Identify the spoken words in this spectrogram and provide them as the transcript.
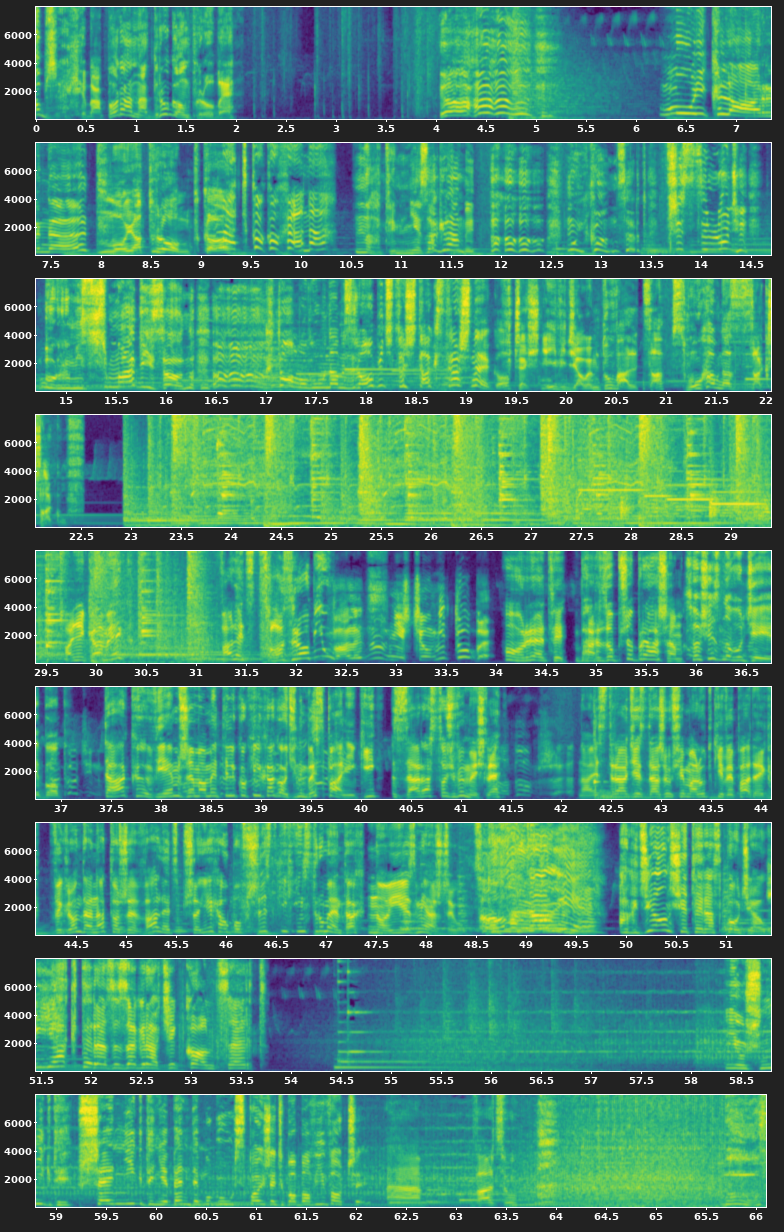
Dobrze, chyba pora na drugą próbę. Mój klarnet! Moja trąbka. Matko kochana! Na tym nie zagramy. Mój koncert. Wszyscy ludzie. Burmistrz Madison. Kto mógł nam zrobić coś tak strasznego? Wcześniej widziałem tu walca. Słuchał nas za krzaków. Panie Kamyk? Walec co zrobił? Walec zniszczył mi tubę. O, rety, bardzo przepraszam. Co się znowu dzieje, Bob? Tak, wiem, że mamy tylko kilka godzin, bez paniki. Zaraz coś wymyślę. Na estradzie zdarzył się malutki wypadek. Wygląda na to, że walec przejechał po wszystkich instrumentach, no i je zmiażdżył. To fatalnie. A gdzie on się teraz podział? I jak teraz zagracie koncert? Już nigdy, przenigdy nie będę mógł spojrzeć Bobowi w oczy. A, walcu, Bob,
